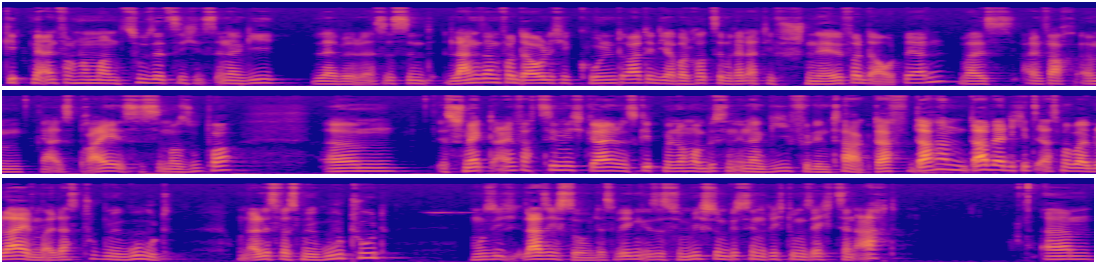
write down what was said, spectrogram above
gibt mir einfach nochmal ein zusätzliches Energielevel. Das sind langsam verdauliche Kohlenhydrate, die aber trotzdem relativ schnell verdaut werden, weil es einfach, ähm, ja, als Brei ist es immer super. Ähm, es schmeckt einfach ziemlich geil und es gibt mir nochmal ein bisschen Energie für den Tag. Da, daran, da werde ich jetzt erstmal bei bleiben, weil das tut mir gut. Und alles, was mir gut tut, muss ich, lasse ich so. Deswegen ist es für mich so ein bisschen Richtung 16,8. Ähm,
